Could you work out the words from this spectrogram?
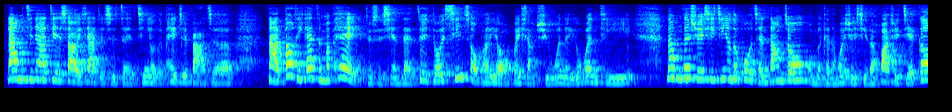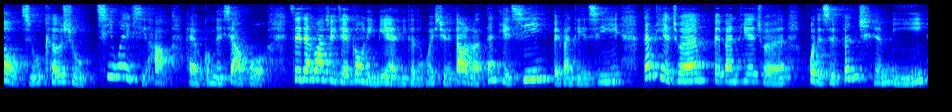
那我们今天要介绍一下，就是在精油的配置法则。那到底该怎么配？就是现在最多新手朋友会想询问的一个问题。那我们在学习精油的过程当中，我们可能会学习了化学结构、植物科属、气味喜好，还有功能效果。所以在化学结构里面，你可能会学到了单萜烯、倍半萜烯、单萜醇、倍半萜醇，或者是酚醛醚、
